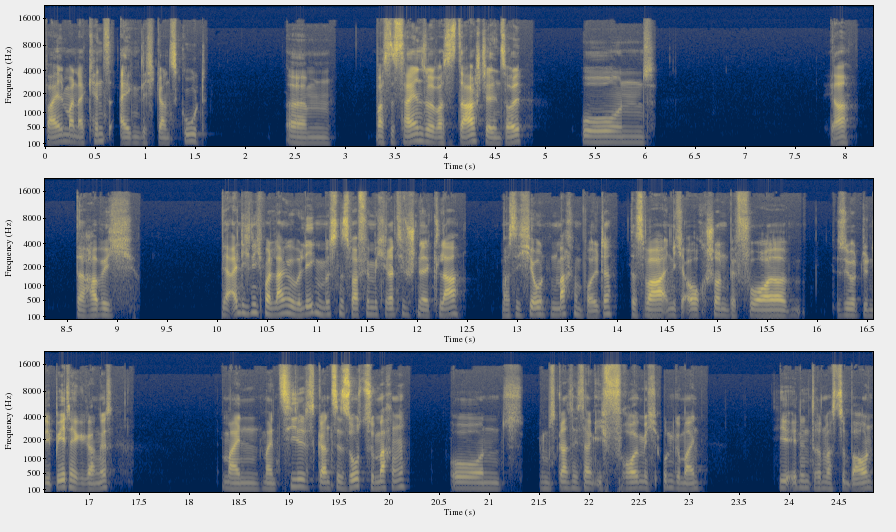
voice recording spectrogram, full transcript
weil man erkennt es eigentlich ganz gut, ähm, was es sein soll, was es darstellen soll. Und ja, da habe ich ja eigentlich nicht mal lange überlegen müssen. Es war für mich relativ schnell klar, was ich hier unten machen wollte. Das war eigentlich auch schon bevor es überhaupt in die Beta gegangen ist. Mein, mein Ziel, das Ganze so zu machen. Und ich muss ganz ehrlich sagen, ich freue mich ungemein, hier innen drin was zu bauen.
